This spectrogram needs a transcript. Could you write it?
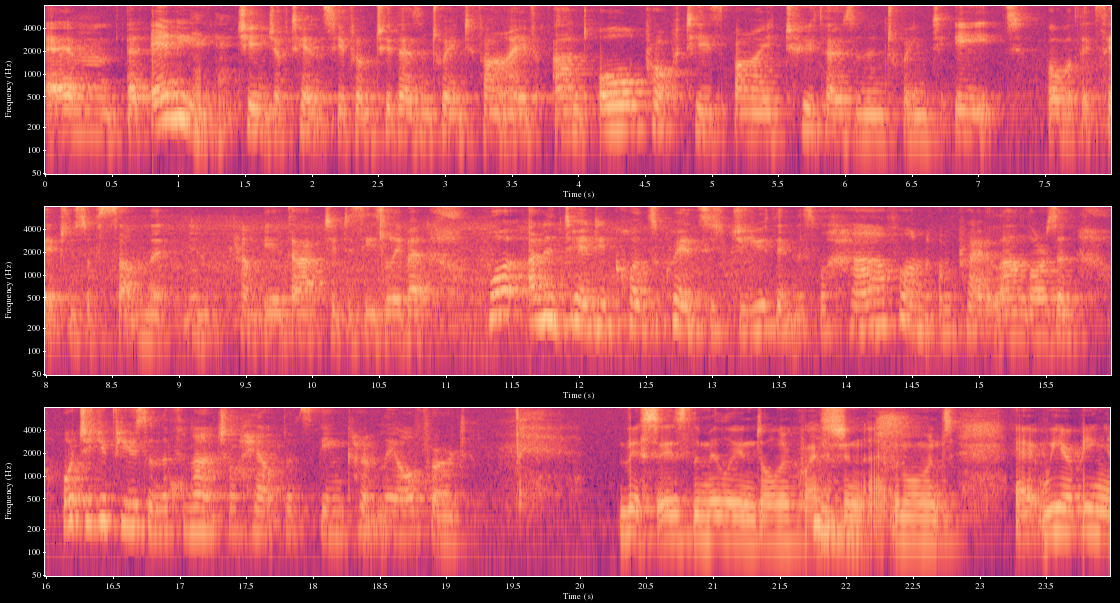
um, at any change of tenancy from 2025 and all properties by 2028, well, with the exceptions of some that you know, can't be adapted as easily. But what unintended consequences do you think this will have on, on private landlords, and what are your views on the financial help that's being currently offered? This is the million dollar question mm-hmm. at the moment. Uh, we are being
